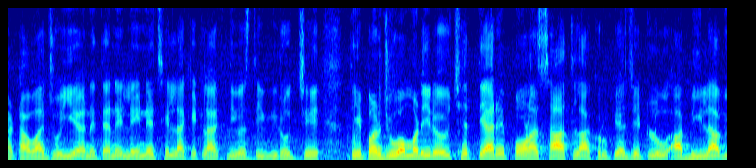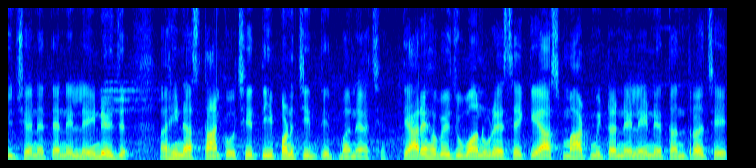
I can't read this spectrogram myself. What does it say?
હટાવવા જોઈએ અને તેને લઈને છેલ્લા કેટલાક દિવસથી વિરોધ છે તે પણ જોવા મળી રહ્યું છે. ત્યારે પોણા સાત લાખ રૂપિયા જેટલું આ બિલ આવ્યું છે અને તેને લઈને જ અહીંના સ્થાનિકો છે તે પણ ચિંતિત બન્યા છે. ત્યારે હવે જોવાનું રહેશે કે આ સ્માર્ટ મીટરને લઈને તંત્ર છે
